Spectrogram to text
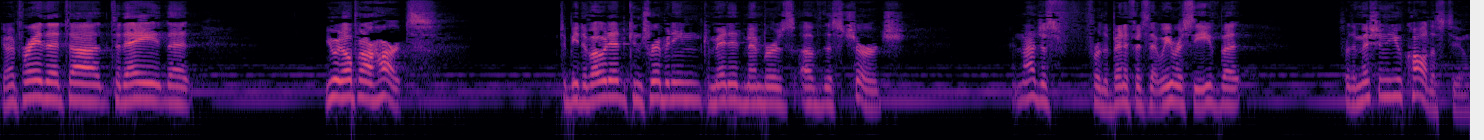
God, I pray that uh, today that you would open our hearts to be devoted, contributing, committed members of this church, and not just for the benefits that we receive, but for the mission that you called us to.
